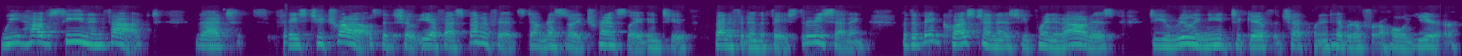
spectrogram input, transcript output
we have seen, in fact, that phase two trials that show EFS benefits don't necessarily translate into benefit in the phase three setting. But the big question, as you pointed out, is do you really need to give the checkpoint inhibitor for a whole year?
